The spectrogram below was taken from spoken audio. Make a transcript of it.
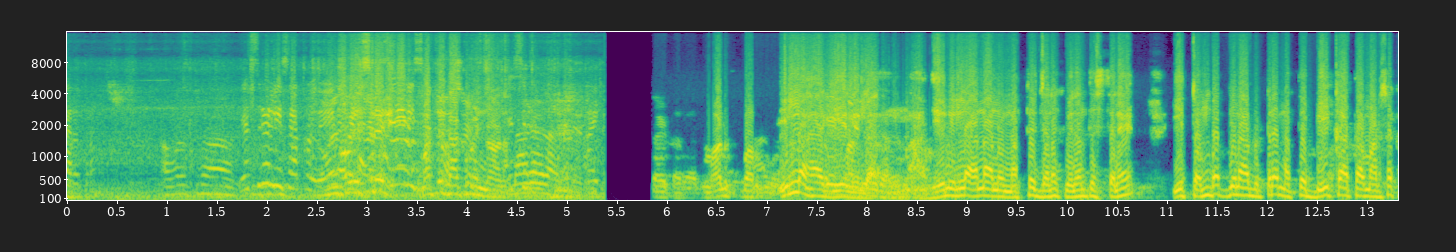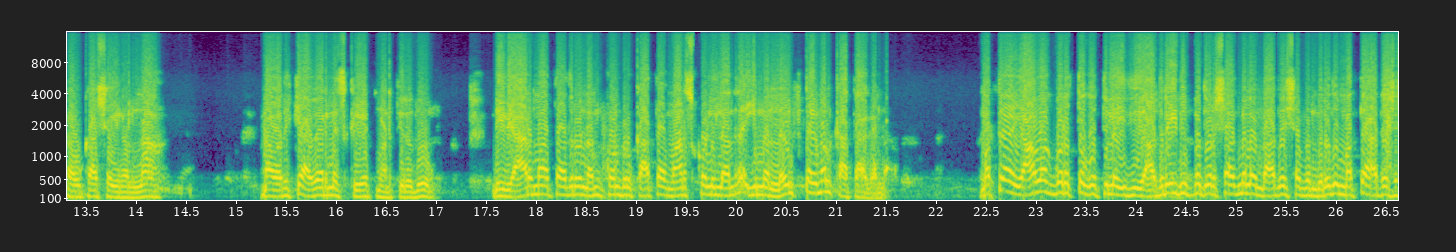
ಯಾರ ಹತ್ರ? ಹೆಸ್ರು ಹೇಳಿ ಸಾಕು ಏನು ಬೇಡ. ಹೆಸ್ರು ಹೇಳಿ, ಹೆಸ್ರು ಹೇಳಿ ಮತ್ತೆ ಡಾಕ್ಯುಮೆಂಟ್ ನೋಡೋಣ. ಇಲ್ಲ ಹಾಗೆ ಏನಿಲ್ಲ. ಅದೇನಿಲ್ಲ ನಾನು ಮತ್ತೆ ಜನಕ್ಕೆ ವಿನಂತಿಸ್ತೇನೆ ಈ ತೊಂಬತ್ ದಿನ ಬಿಟ್ರೆ ಮತ್ತೆ ಬಿ ಖಾತಾ ಮಾಡ್ಸಕ್ ಅವಕಾಶ ಇರಲ್ಲ ನಾವ್ ಅದಕ್ಕೆ ಅವೇರ್ನೆಸ್ ಕ್ರಿಯೇಟ್ ಮಾಡ್ತಿರೋದು. ನೀವ್ ಯಾರ ಮಾತಾದ್ರೂ ನಂಬ್ಕೊಂಡ್ರು ಖಾತಾ ಮಾಡಿಸ್ಕೊಳ್ಳಿಲ್ಲ ಅಂದ್ರೆ ಇನ್ನ ಲೈಫ್ ಟೈಮ್ ಅಲ್ಲಿ ಖಾತಾ ಆಗಲ್ಲ. ಮತ್ತೆ ಯಾವಾಗ ಬರುತ್ತೋ ಗೊತ್ತಿಲ್ಲ. ಇದು ಹದಿನೈದು ಇಪ್ಪತ್ತು ವರ್ಷ ಆದ್ಮೇಲೆ ಒಂದು ಆದೇಶ ಬಂದಿರೋದು ಮತ್ತೆ ಆದೇಶ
